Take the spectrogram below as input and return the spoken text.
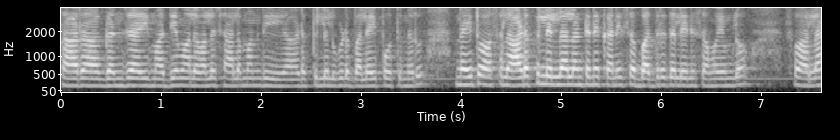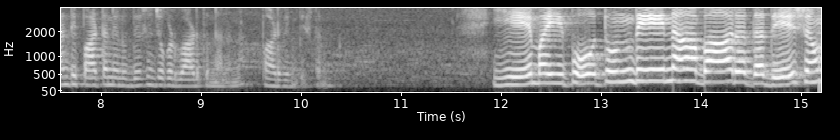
సారా గంజాయి మద్యమాల వల్ల చాలా మంది ఆడపిల్లలు కూడా బలైపోతున్నారు. నైట్ అసలు ఆడపిల్ల వెళ్ళాలంటేనే కనీస భద్రత లేని సమయంలో. సో అలాంటి పాట నేను ఉద్దేశించి ఒకటి పాడుతున్నానన్న. పాడి వినిపిస్తాను. ఏమైపోతుంది నా భారతదేశం?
